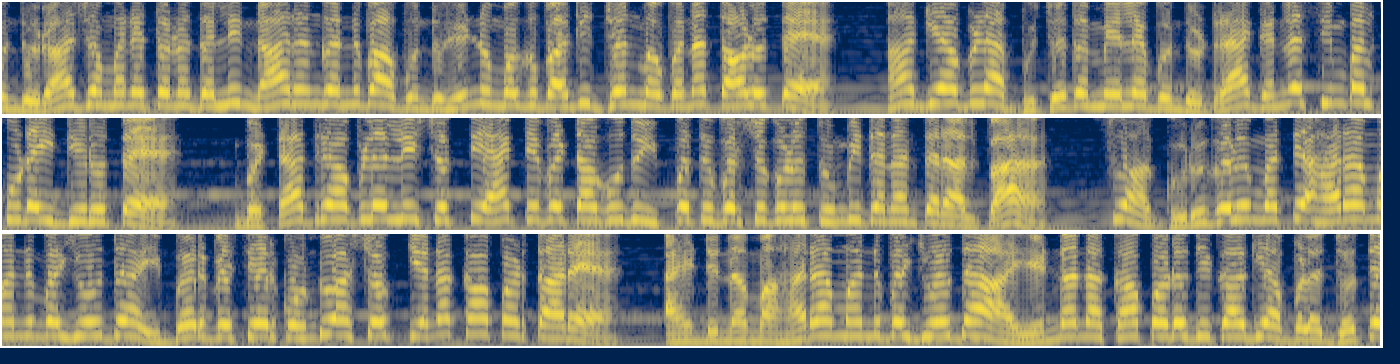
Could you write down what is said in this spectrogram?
ಒಂದು ರಾಜ ಮನೆತನದಲ್ಲಿ ನಾರಂಗ್ ಅನ್ನುವ ಒಂದು ಹೆಣ್ಣು ಮಗುವಾಗಿ ಜನ್ಮವನ್ನ ತಾಳುತ್ತೆ ಹಾಗೆ ಅವಳ ಭುಜದ ಮೇಲೆ ಒಂದು ಡ್ರ್ಯಾಗನ್ ನ ಸಿಂಬಲ್ ಕೂಡ ಇದ್ದಿರುತ್ತೆ ಬಟ್ ಆದ್ರೆ ಅವಳಲ್ಲಿ ಶಕ್ತಿ ಆಕ್ಟಿವೇಟ್ ಆಗೋದು ಇಪ್ಪತ್ತು ವರ್ಷಗಳು ತುಂಬಿದ ನಂತರ ಅಲ್ವಾ ಸೊ ಆ ಗುರುಗಳು ಮತ್ತೆ ಹರಾಮ್ ಯೋಧ ಇಬ್ಬರೇ ಸೇರ್ಕೊಂಡು ಆ ಶಕ್ತಿಯನ್ನ ಕಾಪಾಡ್ತಾರೆ ಅಂಡ್ ನಮ್ಮ ಹರಾಮ್ ಅನ್ನುವ ಯೋಧ ಆ ಹೆಣ್ಣನ್ನ ಕಾಪಾಡೋದಿಕ್ಕಾಗಿ ಅವಳ ಜೊತೆ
